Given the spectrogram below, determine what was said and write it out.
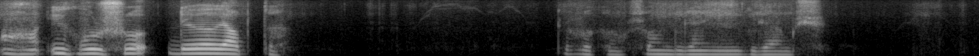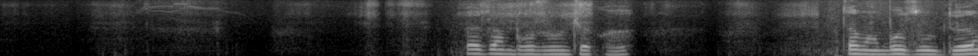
Aha ilk vuruşu deve yaptı. Dur bakalım son gülen iyi gülermiş. Birazdan bozulacak o. Tamam bozuldu.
